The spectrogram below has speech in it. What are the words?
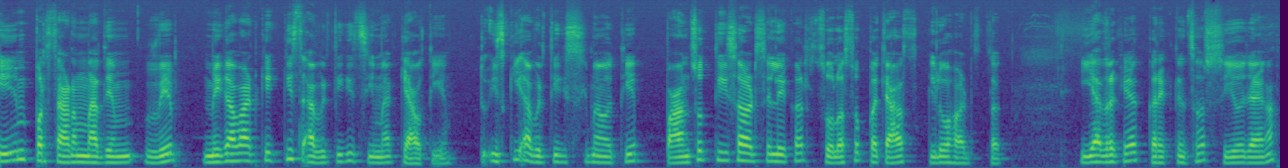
A M प्रसारण माध्यम वेब मेगावाट की किस आवृत्ति की सीमा क्या होती है? तो इसकी आवृत्ति की सीमा होती है 530 हर्ट से लेकर 1650 किलो हर्ट तक। याद रखिएगा करेक्ट आंसर सी हो जाएगा।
